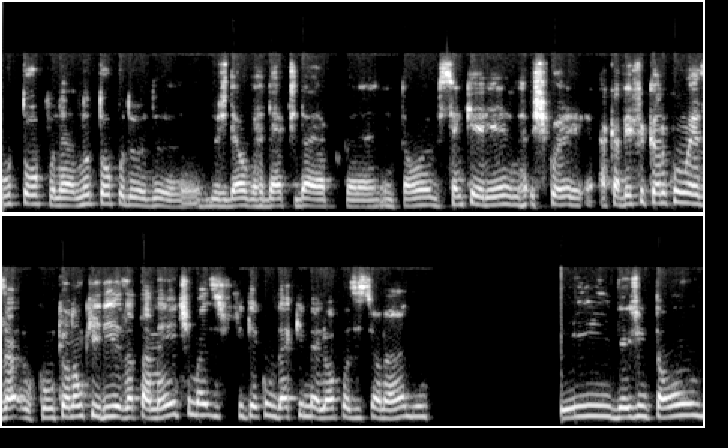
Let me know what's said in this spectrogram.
no topo, né, no topo do, do- dos Delver decks da época, né? Então, sem querer, escolhi, acabei ficando com, com o que eu não queria exatamente, mas fiquei com um deck melhor posicionado. E desde então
